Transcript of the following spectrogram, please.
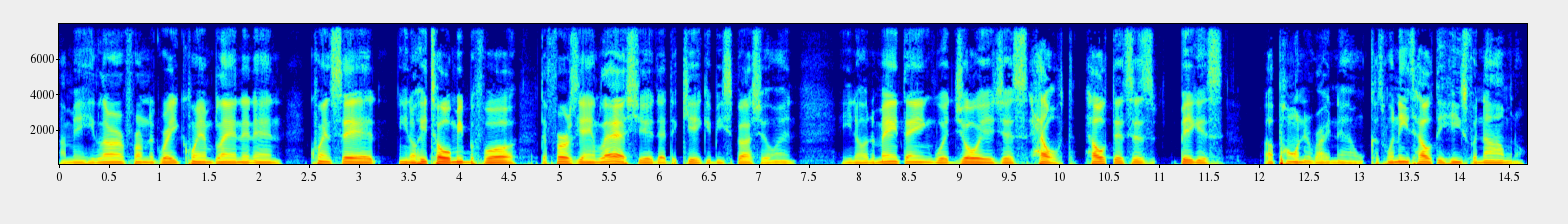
I mean, he learned from the great Quin Blanding, and Quinn said, you know, he told me before the first game last year that the kid could be special, and you know, the main thing with Joey is just health. Health is his biggest opponent right now because when he's healthy, he's phenomenal.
